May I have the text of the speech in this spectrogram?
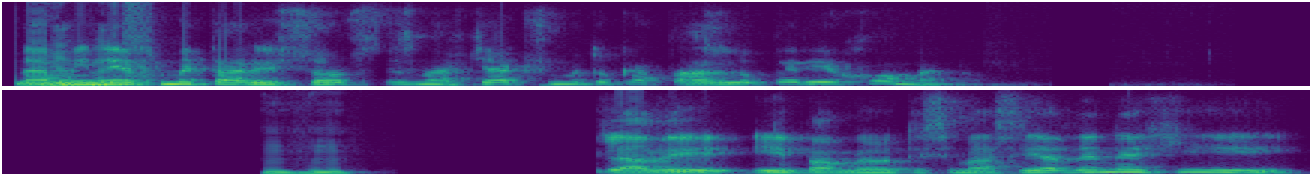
Να μην έχουμε τα resources να φτιάξουμε το κατάλληλο Δηλαδή, είπαμε ότι η σημασία δεν έχει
